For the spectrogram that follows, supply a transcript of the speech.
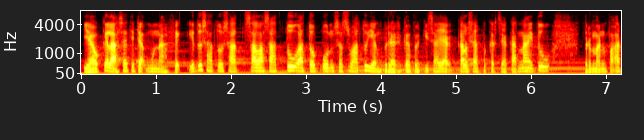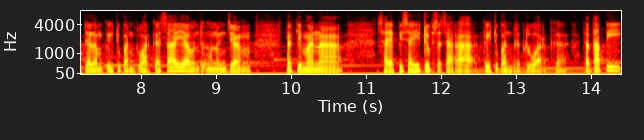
ya oke lah saya tidak munafik. Itu satu sat- salah satu ataupun sesuatu yang berharga bagi saya kalau saya bekerja karena itu bermanfaat dalam kehidupan keluarga saya untuk menunjang bagaimana saya bisa hidup secara kehidupan berkeluarga. Tetapi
